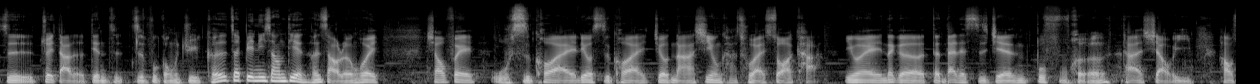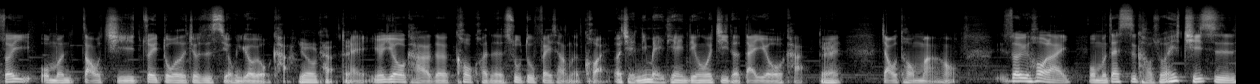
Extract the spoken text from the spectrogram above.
是最大的电子支付工具，可是，在便利商店很少人会消费五十块、六十块就拿信用卡出来刷卡。因为那个等待的时间不符合它的效益，好，所以我们早期最多的就是使用悠游卡。悠游卡，对，因为悠游卡的扣款的速度非常的快，而且你每天一定会记得带悠游卡，对，交通嘛，吼。所以后来我们在思考说，哎，其实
